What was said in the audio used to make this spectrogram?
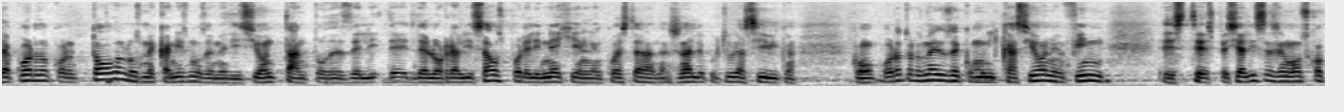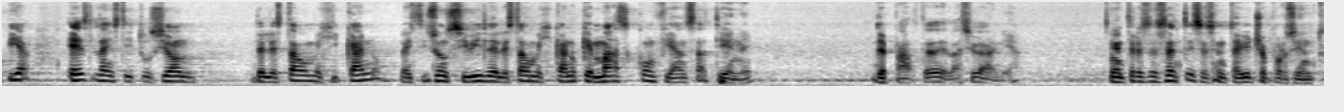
de acuerdo con todos los mecanismos de medición, tanto desde de, los realizados por el INEGI en la encuesta nacional de cultura cívica, como por otros medios de comunicación, en fin, este, especialistas en homoscopía, es la institución del Estado mexicano, la institución civil del Estado mexicano que más confianza tiene de parte de la ciudadanía, entre 60 y 68 por ciento.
